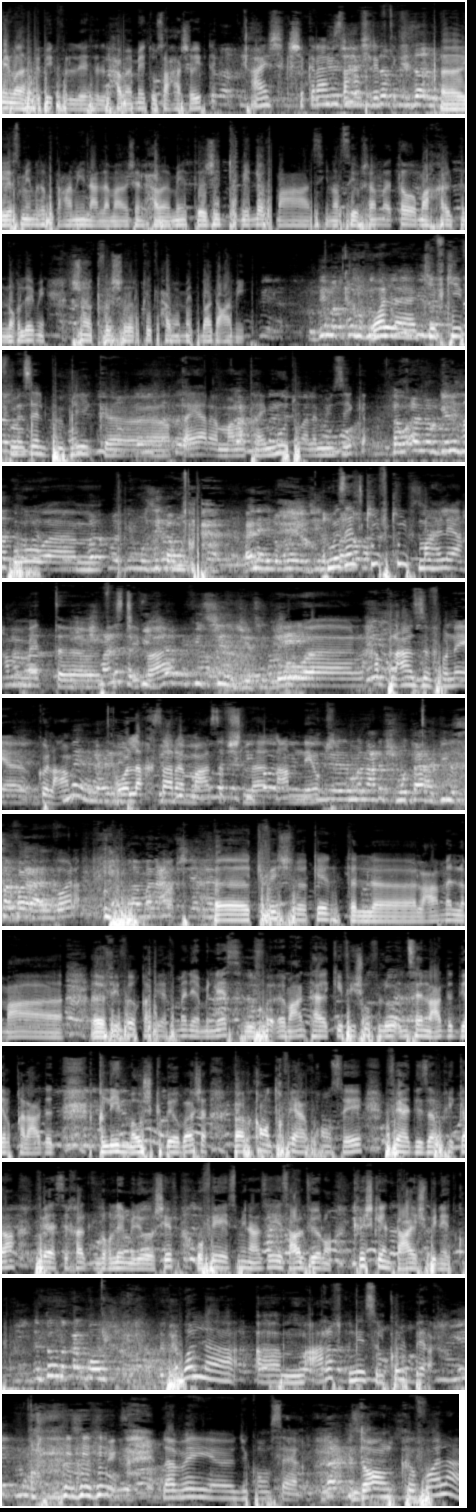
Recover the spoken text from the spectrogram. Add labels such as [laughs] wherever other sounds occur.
ياسمين مرحبا بك في الحمامات وصحة شريبتك عايشك شكرا صحة شريبتك آه ياسمين غبت عامين على مهرجان الحمامات. جيت 2009 مع سي نصير شمع تو مع خالد النغلامي. شنو كيفاش لقيت الحمامات بعد عامين؟ ولا كيف كيف مازال public الطيارة معناتها يموت على musique مازالت كيف كيف؟ ما هلا حمامات festival. ونحب نعزف هنا كل عام. ولا خسارة ما عزفش العام ناوي ما نعرفش متعهدين السفارات. voilà. ما نعرفش آه كيفاش كانت العمل مع في فرقة فيها ثمانية من الناس؟ معناتها كيف يشوف الإنسان العدد يلقى العدد قليل ماهوش كبير برشا par contre فيها français فيها des africains فيها سي خالد الغلام اللي هو شيف وفيها ياسمين عزيز على ال violon كيفاش كانت تعايش بيناتكم؟ ولا عرفت الناس الكل برح [laughs] la veille euh, du concert. Donc voilà,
